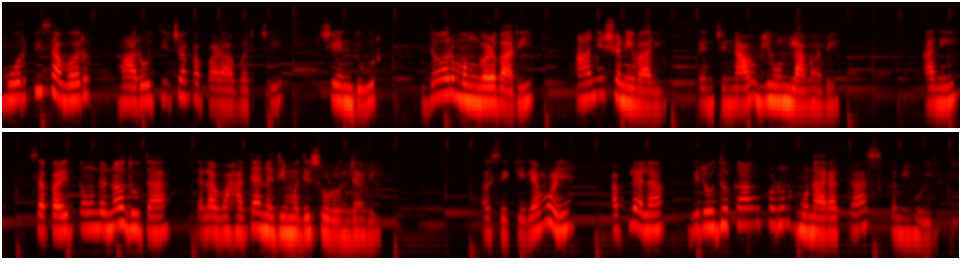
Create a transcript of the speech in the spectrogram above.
मोरपिसावर मारुतीच्या कपाळावरचे शेंदूर दर मंगळवारी आणि शनिवारी त्यांचे नाव घेऊन लावावे आणि सकाळी तोंड न धुता त्याला वाहत्या नदीमध्ये सोडून द्यावे. असे केल्यामुळे आपल्याला विरोधकांकडून होणारा त्रास कमी होईल.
